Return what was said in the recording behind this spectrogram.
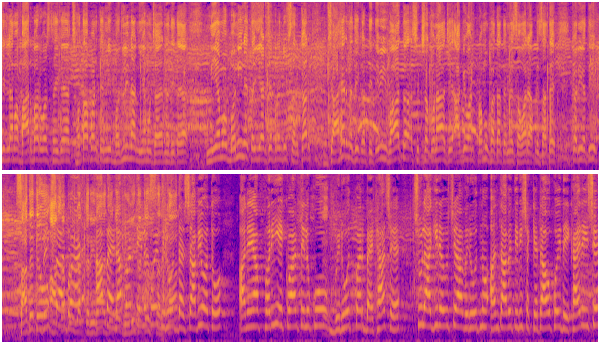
જિલ્લામાં બાર બાર વર્ષ થઈ ગયા છતાં પણ તેમની બદલીના નિયમો જાહેર નથી થયા. નિયમો બનીને તૈયાર છે પરંતુ સરકાર જાહેર નથી કરતી. તેવી વાત શિક્ષકોના જે આગેવાન પ્રમુખ હતા તેમણે સવારે આપણી સાથે કરી હતી. સાથે તેઓ આશા પણ વ્યક્ત કરી રહ્યા છે કે વિરોધ દર્શાવ્યો હતો. અને આ ફરી એકવાર તે લોકો વિરોધ પર બેઠા છે. શું લાગી રહ્યું છે આ વિરોધનો અંત આવે તેવી શક્યતાઓ કોઈ દેખાઈ રહી છે?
